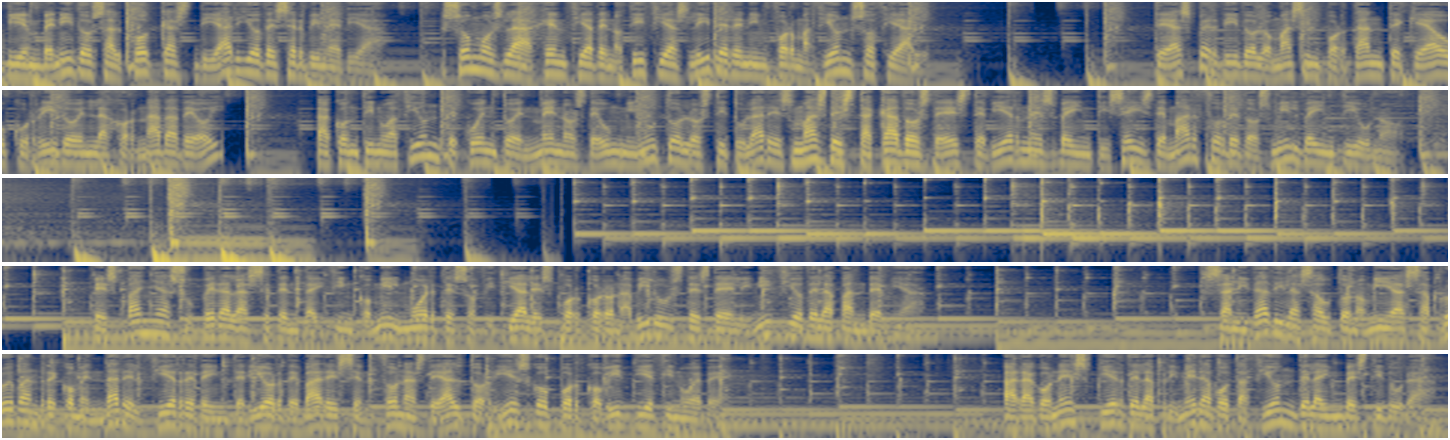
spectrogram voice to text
Bienvenidos al podcast diario de Servimedia. Somos la agencia de noticias líder en información social. ¿Te has perdido lo más importante que ha ocurrido en la jornada de hoy? A continuación te cuento en menos de un minuto los titulares más destacados de este viernes 26 de marzo de 2021. España supera las 75.000 muertes oficiales por coronavirus desde el inicio de la pandemia. Sanidad y las autonomías aprueban recomendar el cierre de interior de bares en zonas de alto riesgo por COVID-19. Aragonés pierde la primera votación de la investidura.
